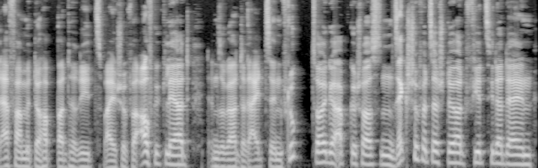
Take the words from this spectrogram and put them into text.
Treffer mit der Hauptbatterie, zwei Schiffe aufgeklärt, dann sogar 13 Flugzeuge abgeschossen, sechs Schiffe zerstört, vier Zitadellen,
